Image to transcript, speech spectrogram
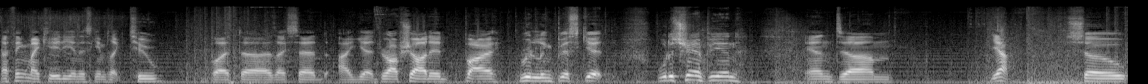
I think my KD in this game is like 2. But uh, as I said, I get drop shotted by Riddling Biscuit. What a champion! And um, yeah, so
